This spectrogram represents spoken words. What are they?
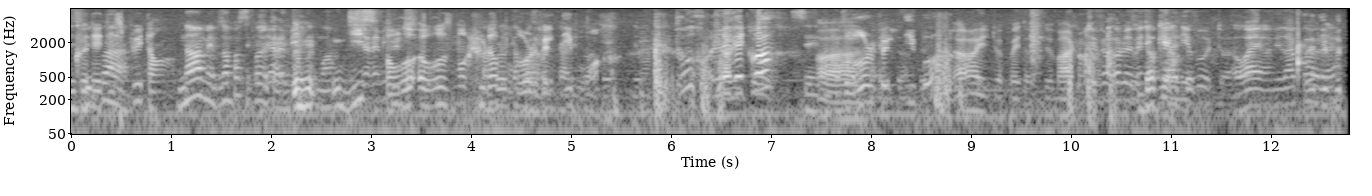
c'est que des dispute pas. disputes hein. Non, mais vous en pensez quoi de Jérémy. Moi? 10. Jérémy, Heure- Heureusement que je suis là peu le pour relever le Carlito, niveau. hein. Pour lever quoi? C'est Ah. Pour relever le niveau. Ah, il doit pas être de mal. Tu veux relever quel niveau, toi? Ouais, on est d'accord, Le là niveau de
